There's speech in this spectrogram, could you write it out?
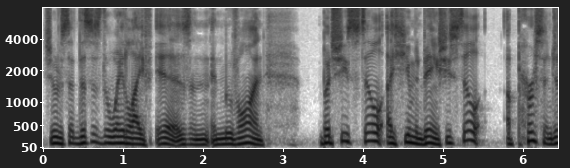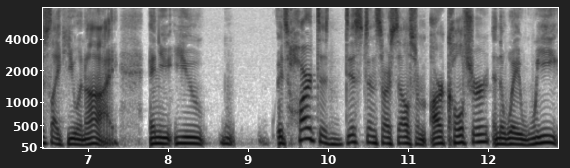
She would have said, This is the way life is, and, and move on. But she's still a human being. She's still a person just like you and I. And you you it's hard to distance ourselves from our culture and the way we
